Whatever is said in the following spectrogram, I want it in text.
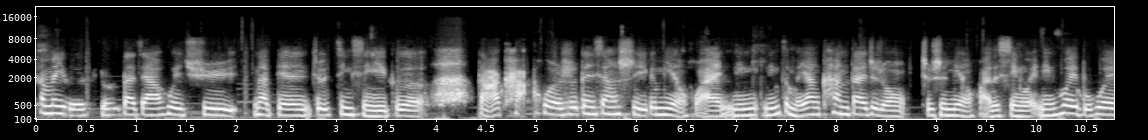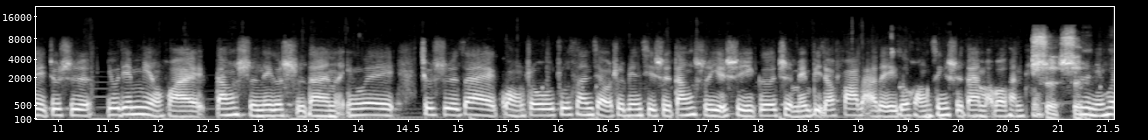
他们有的时候大家会去那边就进行一个打卡，或者是更像是一个缅怀。您您怎么样看待？这种就是缅怀的行为，您会不会就是有点缅怀当时那个时代呢？因为就是在广州珠三角这边，其实当时也是一个纸媒比较发达的一个黄金时代嘛，报刊亭是是，就是您会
